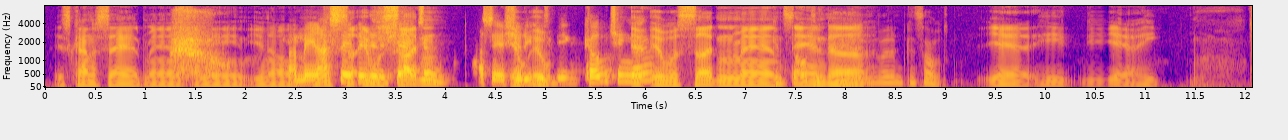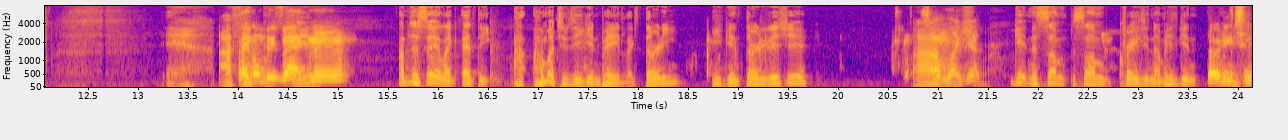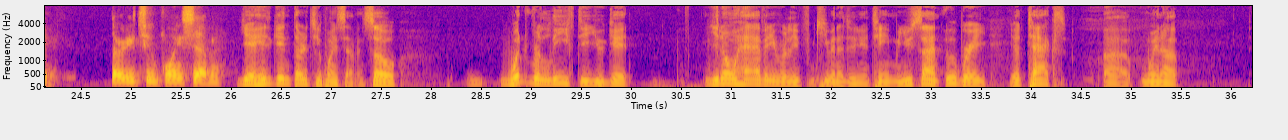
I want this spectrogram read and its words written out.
it's kind of sad, man. I mean, you know, I mean, it I said su- it, in the chat too. I said, should It- he just be coaching now? It, it was sudden, man, Consultant, and uh, man. Let him consult. Yeah, he, yeah, he, yeah. I think They think gonna be back, yeah. man. I'm just saying, like, at the how, how much is he getting paid? Like thirty? He getting thirty this year? I'm Something not like that. Getting to some some crazy number. He's getting let 32. 32.7. Yeah, he's getting thirty two point seven. So, what relief do you get? You don't have any relief from keeping that dude on your team. When you signed Oubre, your tax uh, went up.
